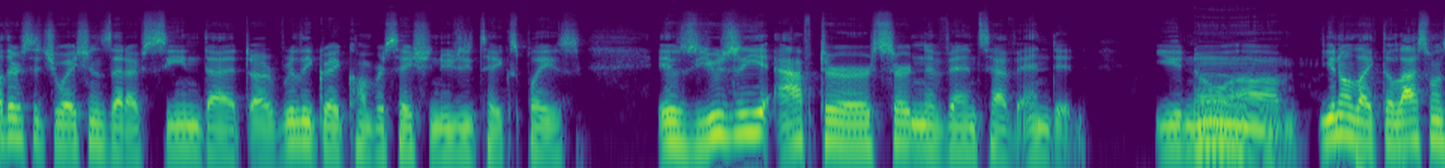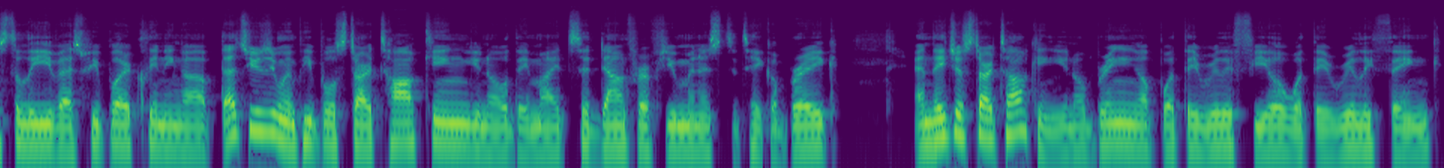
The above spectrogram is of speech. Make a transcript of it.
other situations that I've seen that a really great conversation usually takes place is usually after certain events have ended. You know, Mm. um, you know, like the last ones to leave as people are cleaning up. That's usually when people start talking. You know, they might sit down for a few minutes to take a break, and they just start talking. You know, bringing up what they really feel, what they really think.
